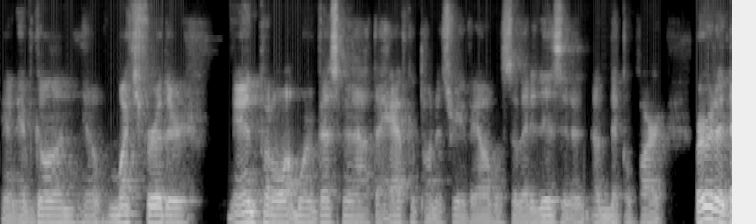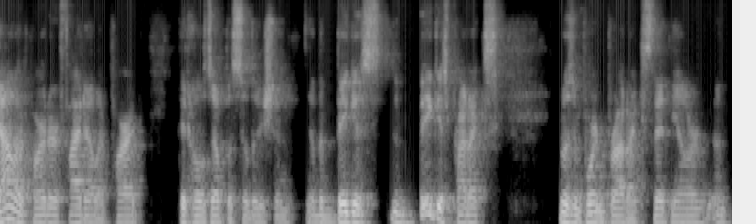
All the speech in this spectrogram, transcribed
and have gone you know, much further and put a lot more investment out to have components available so that it is a, a nickel part or even a dollar part or a five dollar part that holds up a solution. The biggest the biggest products, most important products that you know are, um,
